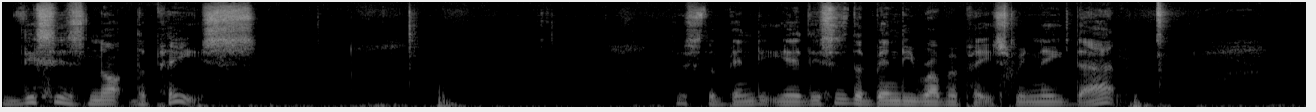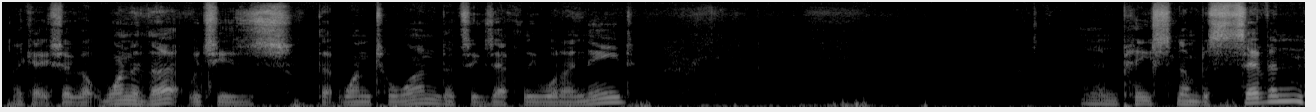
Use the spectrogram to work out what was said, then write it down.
This is not the piece. This the bendy, yeah, this is the bendy rubber piece. We need that. Okay, so I've got one of that, which is that one to one. That's exactly what I need. And piece number seven.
